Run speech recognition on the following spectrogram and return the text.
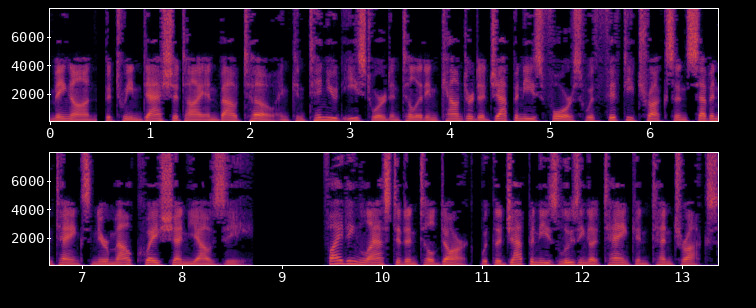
Mingan, between Dashitai and Baotou and continued eastward until it encountered a Japanese force with 50 trucks and 7 tanks near Mao Kui Shen Yao Zi. Fighting lasted until dark, with the Japanese losing a tank and 10 trucks.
